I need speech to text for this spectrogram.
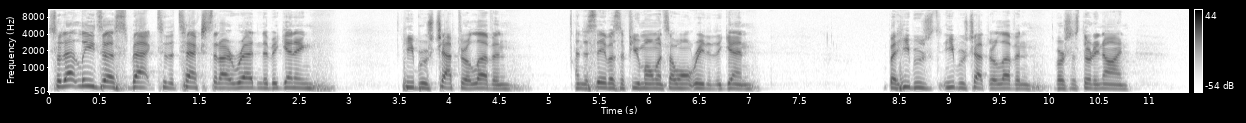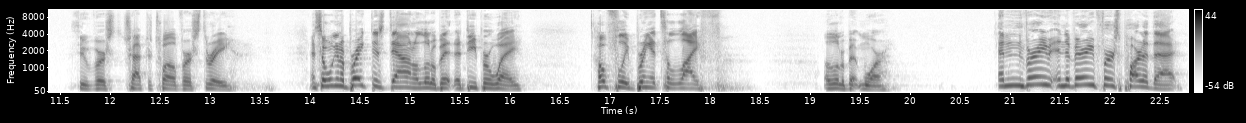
So that leads us back to the text that I read in the beginning, Hebrews chapter 11. And to save us a few moments, I won't read it again. But Hebrews, Hebrews chapter 11, verses 39 through verse, chapter 12, verse 3. And so we're going to break this down a little bit in a deeper way, hopefully, bring it to life a little bit more. And in the very, in the very first part of that,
